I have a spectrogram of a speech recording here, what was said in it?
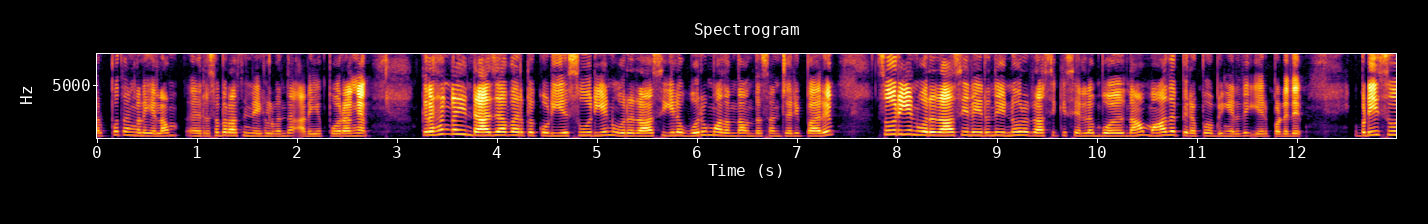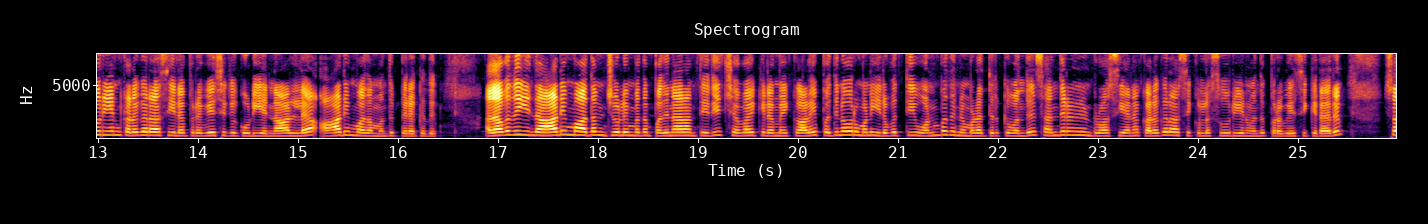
அற்புதங்களை எல்லாம் ரிஷபராசினியர்கள் வந்து அடைய போகிறாங்க கிரகங்களின் ராஜாவாக இருக்கக்கூடிய சூரியன் ஒரு ராசியில் ஒரு மாதம் தான் வந்து சஞ்சரிப்பார். சூரியன் ஒரு ராசியில் இருந்து இன்னொரு ராசிக்கு செல்லும் போது தான் மாத பிறப்பு அப்படிங்கிறது ஏற்படுது. இப்படி சூரியன் கடகராசியில் பிரவேசிக்கக்கூடிய நாளில் ஆடி மாதம் வந்து பிறக்குது. அதாவது இந்த ஆடி மாதம் ஜூலை மாதம் பதினாறாம் தேதி செவ்வாய்க்கிழமை காலை பதினோரு மணி இருபத்தி ஒன்பது நிமிடத்திற்கு வந்து சந்திரனின் ராசியான கடகராசிக்குள்ள சூரியன் வந்து பிரவேசிக்கிறாரு. ஸோ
